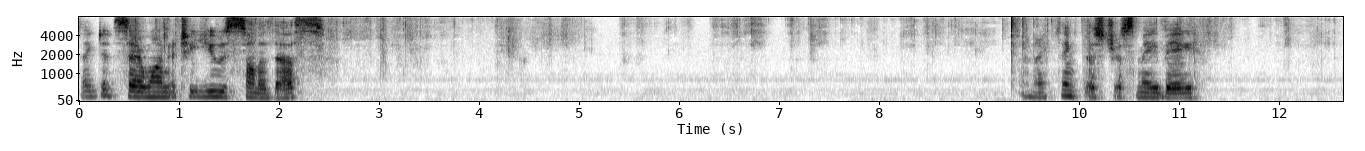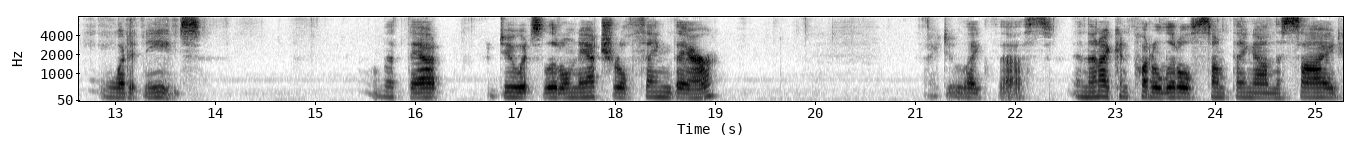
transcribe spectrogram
So I did say I wanted to use some of this. And I think this just may be what it needs. Let that do its little natural thing there. I do like this. And then I can put a little something on the side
